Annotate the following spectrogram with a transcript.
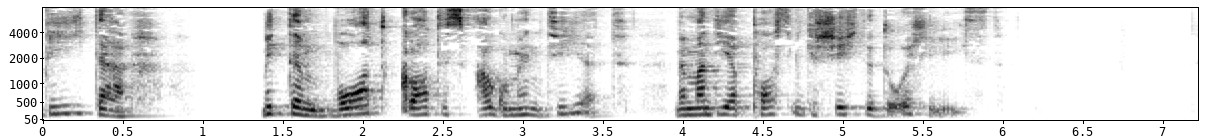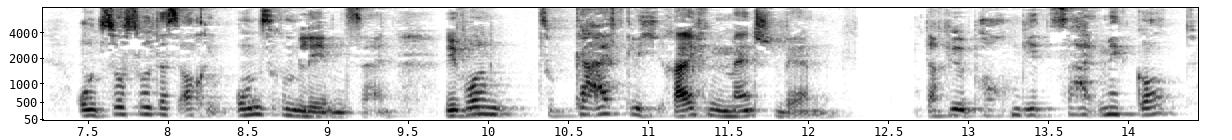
wieder mit dem Wort Gottes argumentiert, wenn man die Apostelgeschichte durchliest. Und so soll das auch in unserem Leben sein. Wir wollen zu geistlich reifen Menschen werden. Dafür brauchen wir Zeit mit Gott.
